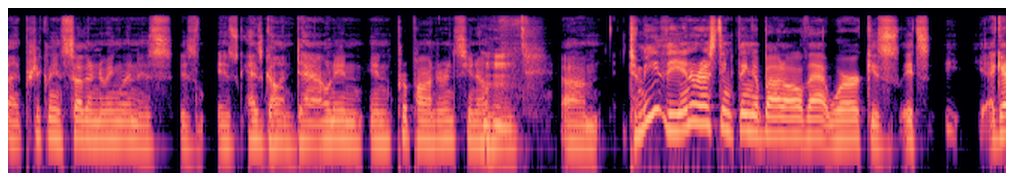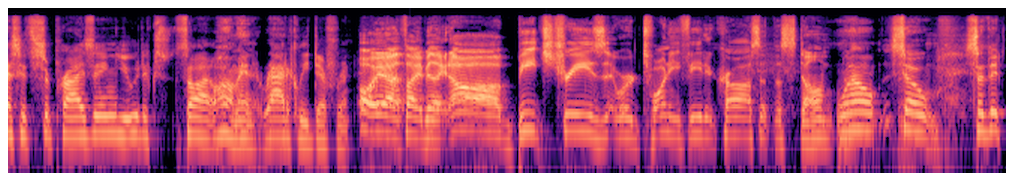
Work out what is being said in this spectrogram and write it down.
uh, particularly in southern New England, is is is has gone down in in preponderance. You know, Mm-hmm. um, to me, the interesting thing about all that work is it's. I guess it's surprising. You would ex- thought, oh man, they're radically different. oh yeah, I thought you'd be like, oh, beech trees that were 20 feet across at the stump. Well, so so the,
